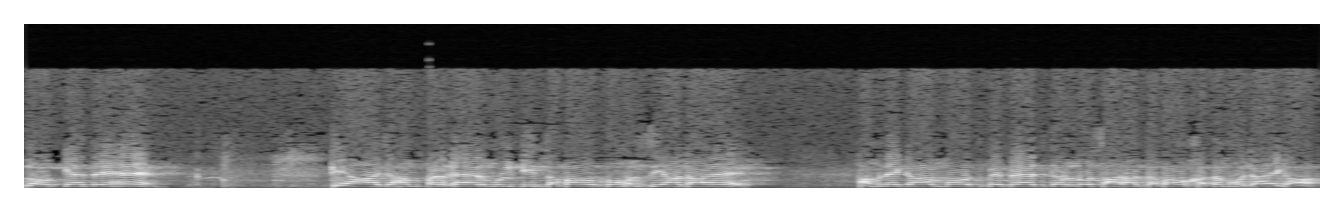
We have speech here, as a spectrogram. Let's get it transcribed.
لوگ کہتے ہیں کہ آج ہم پر غیر ملکی دباؤ بہت زیادہ ہے۔ ہم نے کہا موت پہ بیت کر لو سارا دباؤ ختم ہو جائے گا۔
